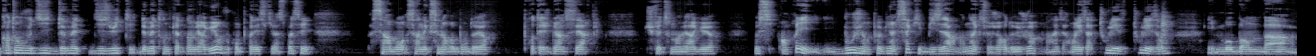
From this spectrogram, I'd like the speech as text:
quand on vous dit 2m18 et 2m34 d'envergure, vous comprenez ce qui va se passer. C'est un bon, un excellent rebondeur, protège bien le cercle, tu fais de son envergure. Aussi, après, il, bouge un peu bien. C'est ça qui est bizarre maintenant avec ce genre de joueurs. On les a, tous les, tous les ans. Les Mobamba,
